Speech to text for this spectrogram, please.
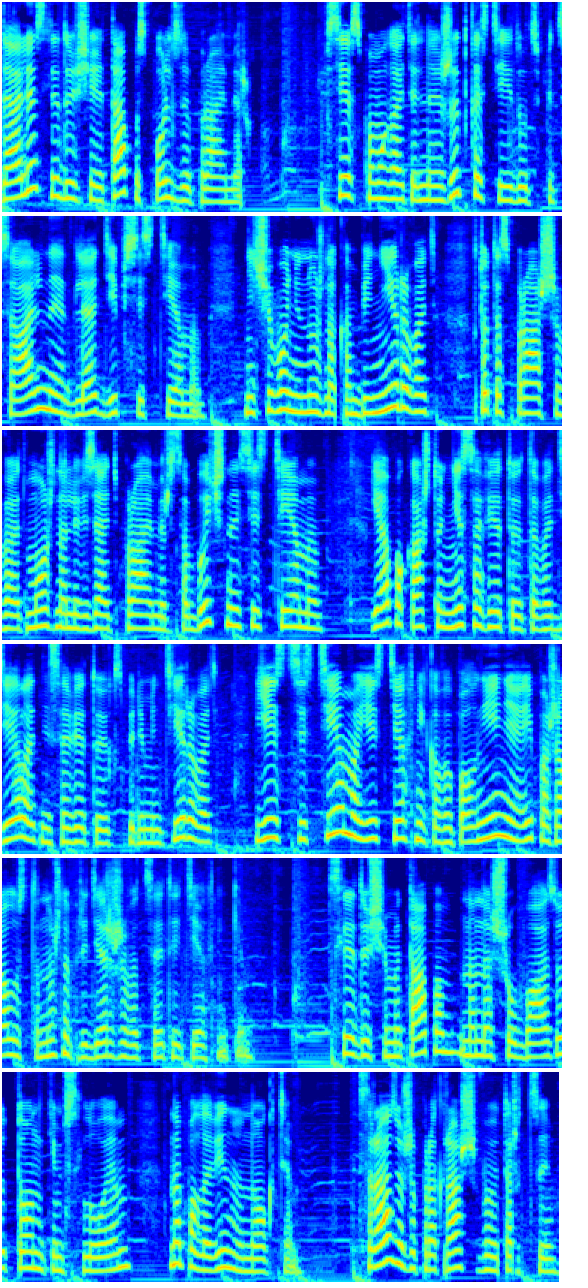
Далее, следующий этап, использую праймер. Все вспомогательные жидкости идут специальные для дип-системы. Ничего не нужно комбинировать. Кто-то спрашивает, можно ли взять праймер с обычной системы. Я пока что не советую этого делать, не советую экспериментировать. Есть система, есть техника выполнения, и, пожалуйста, нужно придерживаться этой техники. Следующим этапом наношу базу тонким слоем на половину ногтя. Сразу же прокрашиваю торцы.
